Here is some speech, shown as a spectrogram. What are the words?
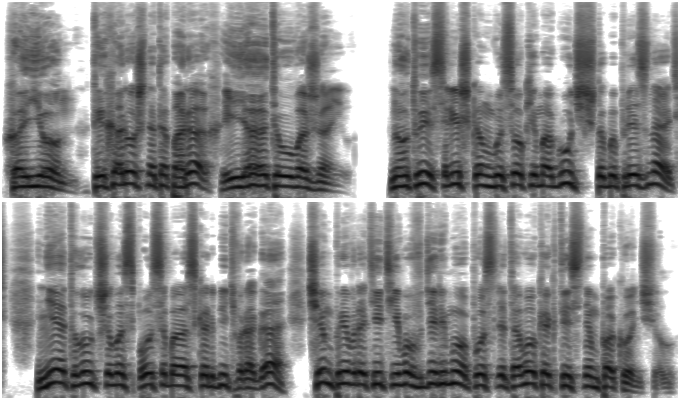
«Хайон, ты хорош на топорах, и я это уважаю. Но ты слишком высок и могуч, чтобы признать, нет лучшего способа оскорбить врага, чем превратить его в дерьмо после того, как ты с ним покончил».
